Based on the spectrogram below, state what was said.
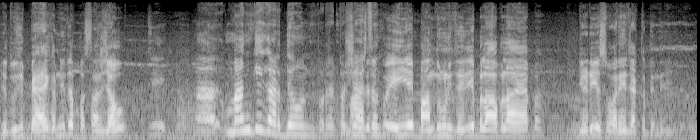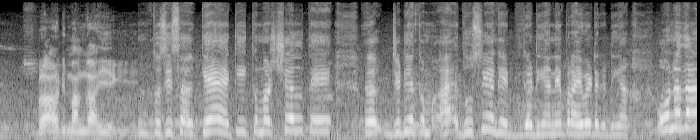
ਜੇ ਤੁਸੀਂ ਪੈਸੇ ਕਰਨੀ ਤਾਂ ਬੱਸਾਂ 'ਚ ਜਾਓ। ਜੀ। ਮੰਗ ਕੀ ਕਰਦੇ ਹੋ ਹੁਣ ਪ੍ਰ- ਪ੍ਰਸ਼ਾਸਨ? ਦੇਖੋ ਇਹੀ ਇਹ ਬੰਦ ਹੋਣੀ ਚਾਹੀਦੀ ਹੈ ਬਲਾ ਬਲਾ ਐਪ ਜਿਹੜੀ ਸਵਾਰੀਆਂ ਚੱਕਦੇ ਨੇ। ਜੀ ਬੜਾ ਸਾਡੀ ਮੰਗ ਆਹੀ ਹੈਗੀ ਹੈ। ਤੁਸੀਂ ਸ- ਕਿਹਾ ਹੈ ਕਿ ਕਮਰਸ਼ੀਅਲ ਤੇ ਅ, ਜਿਹੜੀਆਂ ਕਮ- ਅ, ਦੂਸਰੀਆਂ ਗ- ਗੱਡੀਆਂ ਨੇ ਪ੍ਰਾਈਵੇਟ ਗੱਡੀਆਂ ਉਹਨਾਂ ਦਾ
